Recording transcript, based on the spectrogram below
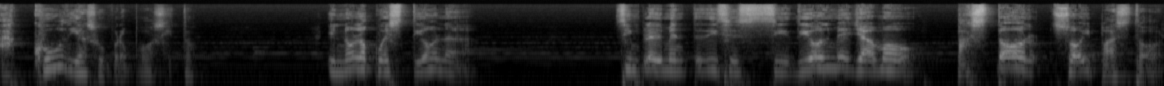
acude a su propósito y no lo cuestiona. Simplemente dice, si Dios me llamó pastor, soy pastor.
